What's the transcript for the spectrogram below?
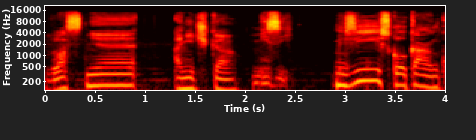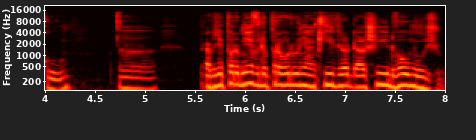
vlastně Anička mizí. Mizí z Klokánku pravděpodobně v doprovodu nějakých dalších dvou mužů.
